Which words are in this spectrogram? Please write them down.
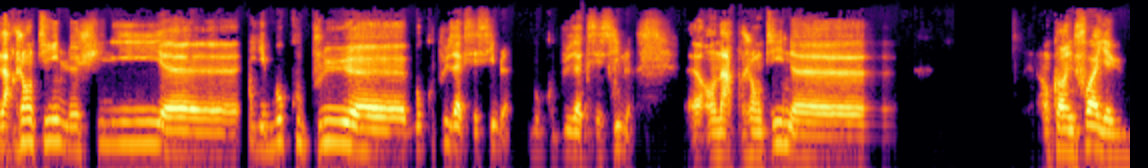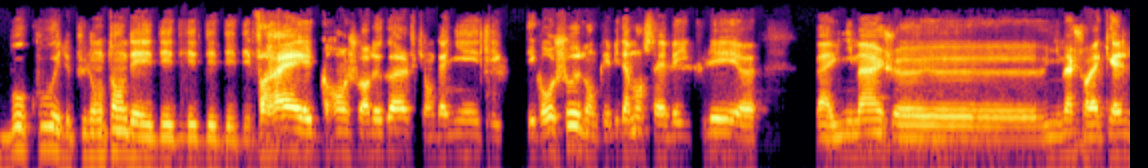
l'Argentine, le Chili, euh, il est beaucoup plus, euh, beaucoup plus accessible, beaucoup plus accessible. en Argentine, encore une fois, il y a eu beaucoup et depuis longtemps des, des, des, des vrais grands joueurs de golf qui ont gagné des, gros choses. Donc, évidemment, ça a véhiculé bah, une image une image sur laquelle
